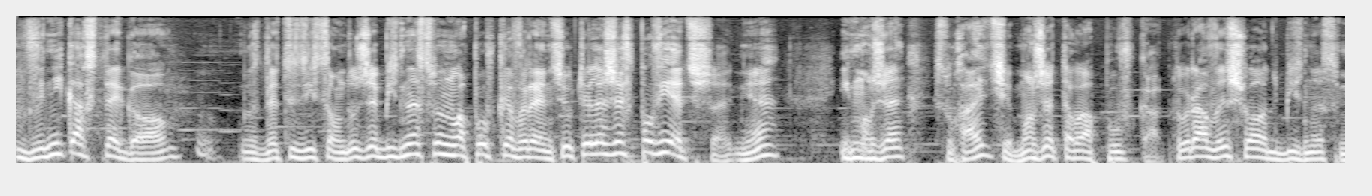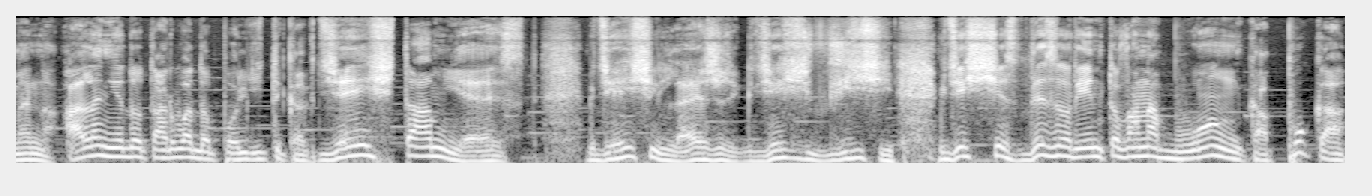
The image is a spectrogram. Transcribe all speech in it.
Wynika z tego, z decyzji sądu, że biznesmen łapówkę wręczył, tyle że w powietrze, nie? I może, słuchajcie, może ta łapówka, która wyszła od biznesmena, ale nie dotarła do polityka, gdzieś tam jest, gdzieś leży, gdzieś wisi, gdzieś się zdezorientowana błąka, puka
